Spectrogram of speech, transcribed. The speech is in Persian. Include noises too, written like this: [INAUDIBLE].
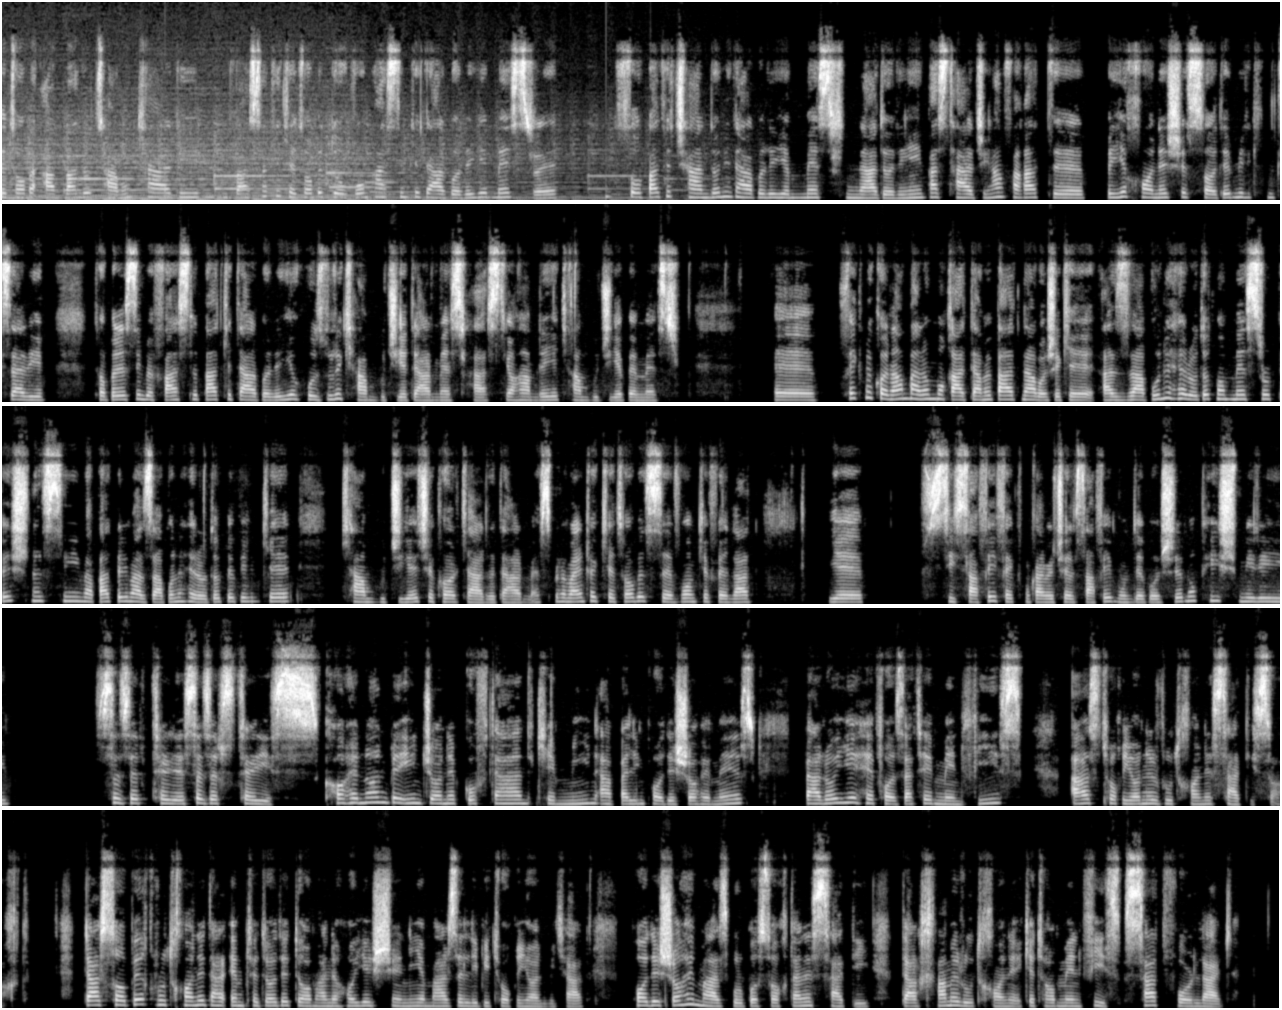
کتاب اول رو تموم کردیم. وسط کتاب دوم هستیم که درباره مصر صحبت چندانی درباره مصر نداریم. پس ترجیحا فقط به یه خانش ساده میگذریم تا برسیم به فصل بعد که درباره حضور کمبوجیه در مصر هست یا حمله کمبوجیه به مصر. فکر می‌کنم برای مقدمه بد نباشه که از زبون هرودوت ما مصر رو بشناسیم و بعد بریم از زبون هرودوت ببینیم که کمبوجیه چه کار کرده در مصر بنابراین تا کتاب سوم که فعلا یه سی صفحه فکر می‌کنم یا چل صفحه مونده باشه ما پیش میریم سزرستریس کاهنان به این جانب گفتند که مین اولین پادشاه مصر برای حفاظت منفیس از طغیان رودخانه سدی ساخت. در سابق رودخانه در امتداد های شنی مرز لیبی طغیان می‌کرد. پادشاه مزبور با ساختن سدی در خم رودخانه که تا منفیس صد فورلنگ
